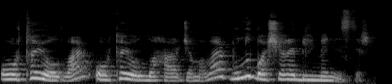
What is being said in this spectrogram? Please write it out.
orta yol var, orta yollu harcama var. Bunu başarabilmenizdir.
